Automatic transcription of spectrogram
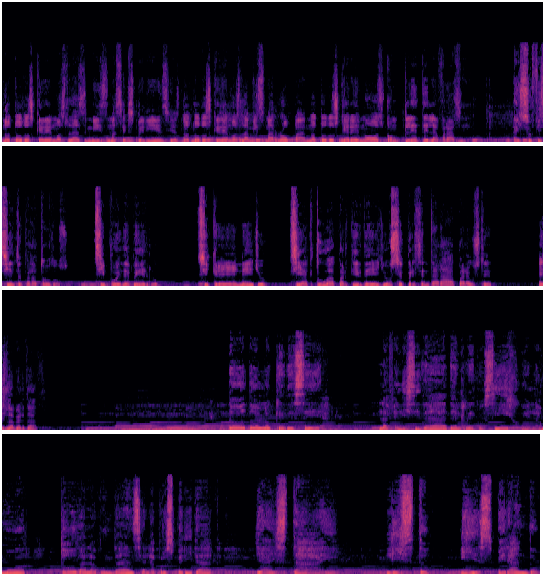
No todos queremos las mismas experiencias. No todos queremos la misma ropa. No todos queremos... Complete la frase. Hay suficiente para todos. Si puede verlo, si cree en ello, si actúa a partir de ello, se presentará para usted. Es la verdad. Todo lo que desea. La felicidad, el regocijo, el amor, toda la abundancia, la prosperidad, ya está ahí, listo y esperando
